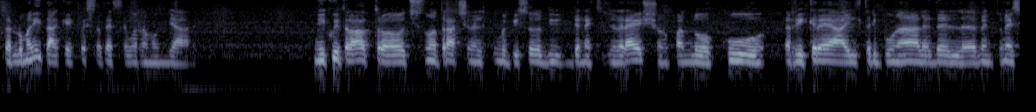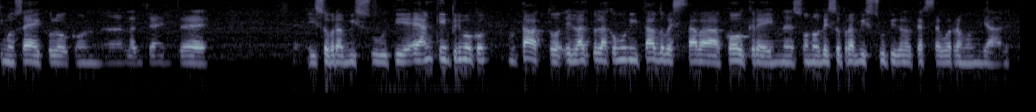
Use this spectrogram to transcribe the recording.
per l'umanità, che è questa terza guerra mondiale di cui tra l'altro ci sono tracce nel primo episodio di The Next Generation, quando Q ricrea il tribunale del ventunesimo secolo con eh, la gente, i sopravvissuti, e anche in primo contatto la, la comunità dove stava Cochrane sono dei sopravvissuti della terza guerra mondiale.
